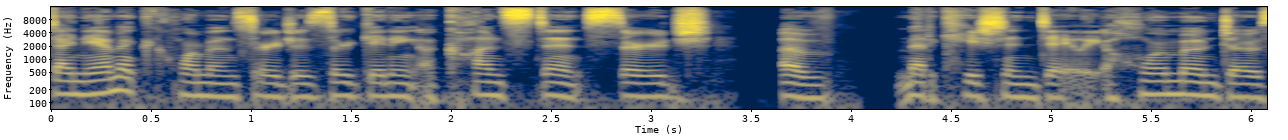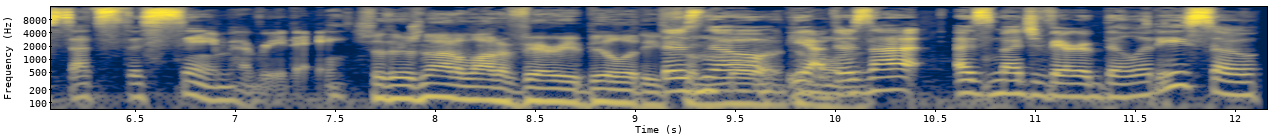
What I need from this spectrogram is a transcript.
dynamic hormone surges, they're getting a constant surge of medication daily, a hormone dose that's the same every day. So there's not a lot of variability. There's no, moment yeah, there's not as much variability. So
